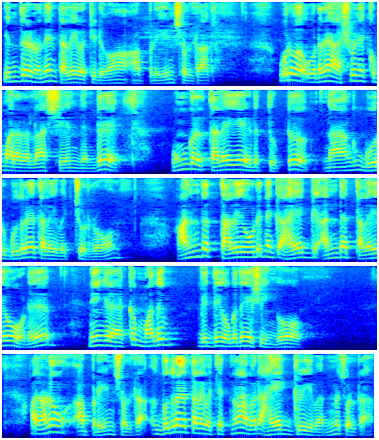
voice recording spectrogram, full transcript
இந்திரன் வந்து என் தலையை வெட்டிடுவான் அப்படின்னு சொல்கிறார் ஒரு உடனே அஸ்வினி குமாரரெல்லாம் சேர்ந்துட்டு உங்கள் தலையை எடுத்துட்டு நாங்கள் குரு குதிரை தலையை வச்சுடுறோம். அந்த தலையோடு எனக்கு அயக் அந்த தலையோடு நீங்கள் எனக்கு மது வித்தை உபதேசிங்கோ. அதனால் அப்படின்னு சொல்கிறார் குதிரை தலை வச்சதுனால அவர் ஹயக்ரீவர்னு சொல்கிறார்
